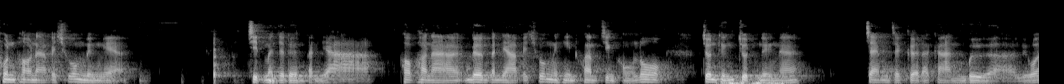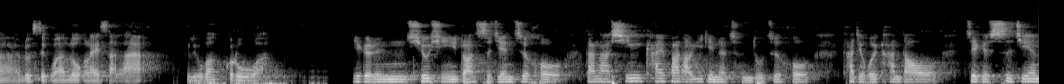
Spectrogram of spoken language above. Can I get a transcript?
คนภาวนาไปช่วงหนึ่งเนี่ย จิตมันจะเดินปัญญา พอภาวนาเดินปัญญาไปช่วงหนึ่งเห็นความจริงของโลก จนถึงจุดหนึ่งนะ ใจมันจะเกิดอาการเบื่อ หรือว่ารู้สึกว่าโลกไร้สาระ หรือว่ากลัว一个人修行一段时间之后，当他心开发到一定的程度之后，他就会看到这个世间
